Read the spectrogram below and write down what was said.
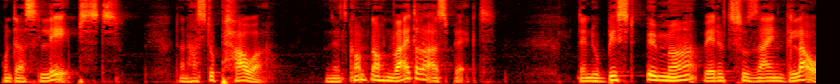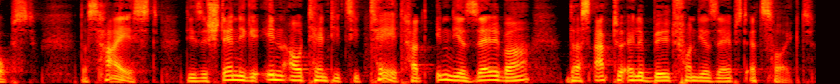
und das lebst, dann hast du Power. Und jetzt kommt noch ein weiterer Aspekt. Denn du bist immer, wer du zu sein glaubst. Das heißt, diese ständige Inauthentizität hat in dir selber das aktuelle Bild von dir selbst erzeugt.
